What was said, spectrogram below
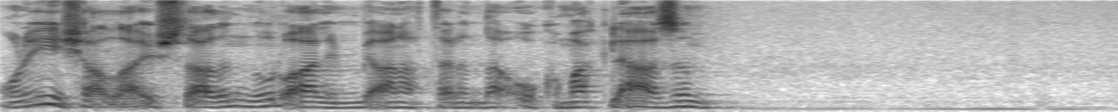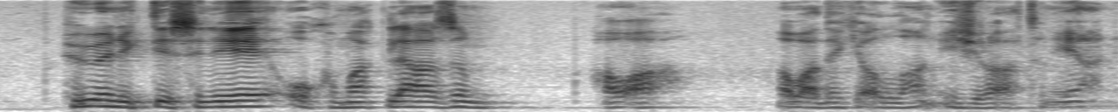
Onu inşallah Üstadın Nur Alim bir anahtarında okumak lazım. Hüveniklisini okumak lazım. Hava, havadaki Allah'ın icraatını yani.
